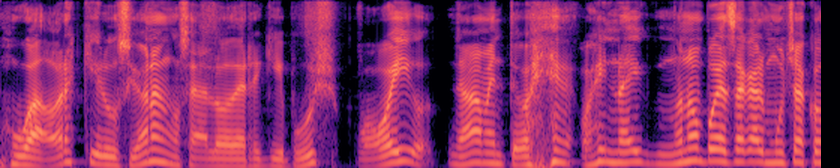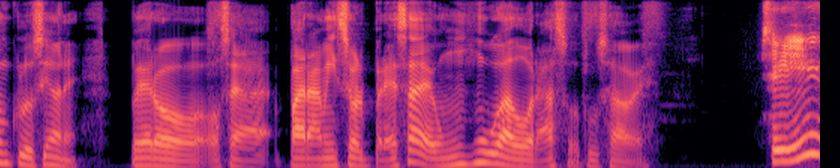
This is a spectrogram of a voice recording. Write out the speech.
jugadores que ilusionan. O sea, lo de Ricky Push. Hoy, nuevamente, hoy, hoy no, hay, no puede sacar muchas conclusiones pero, o sea, para mi sorpresa es un jugadorazo, tú sabes. Sí,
